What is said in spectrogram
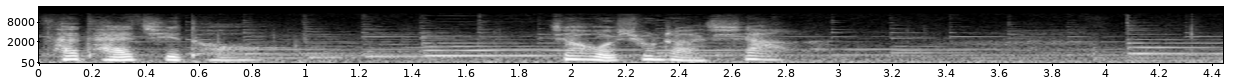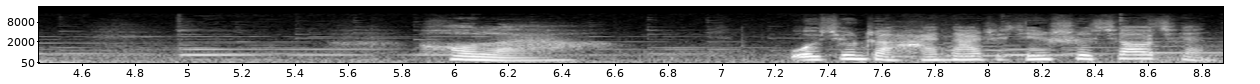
才抬起头，叫我兄长下来。后来啊，我兄长还拿这件事消遣他，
